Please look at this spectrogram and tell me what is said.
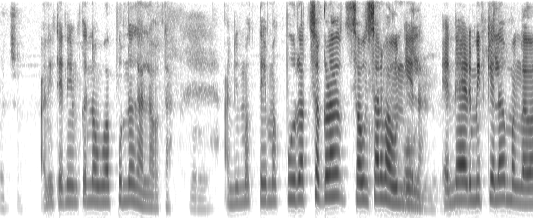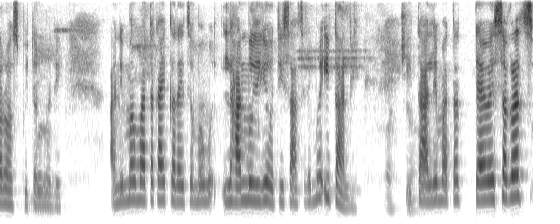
अच्छा. आणि ते नेमकं नववा पूर्ण झाला होता. बरोबर. आणि मग ते मग पुरात सगळं संसार वाहून वाहून गेला. यांना ॲडमिट केलं मंगळवार हॉस्पिटलमध्ये आणि मग मग आता काय करायचं? मग लहान मुलगी होती सासरे मग इथं आले. अच्छा. इथं आले मग आता त्यावेळेस सगळंच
